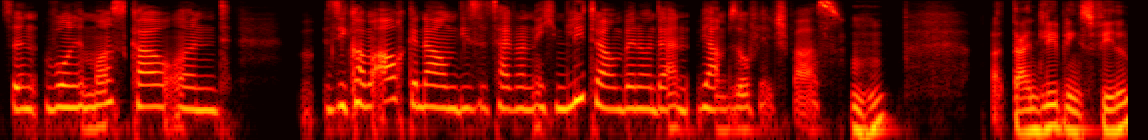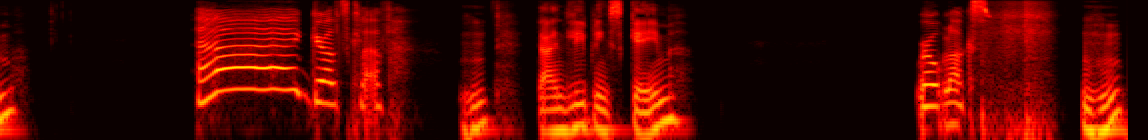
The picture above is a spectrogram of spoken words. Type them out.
sind, wohnen in Moskau und sie kommen auch genau um diese Zeit, wenn ich in Litauen bin und dann, wir haben so viel Spaß. Mhm. Dein Lieblingsfilm? Äh, Girls Club. Mhm. Dein Lieblingsgame? Roblox. Mhm.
